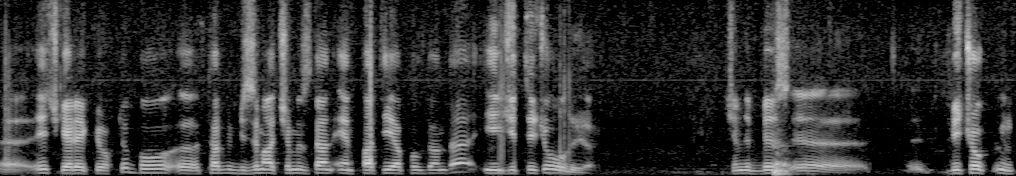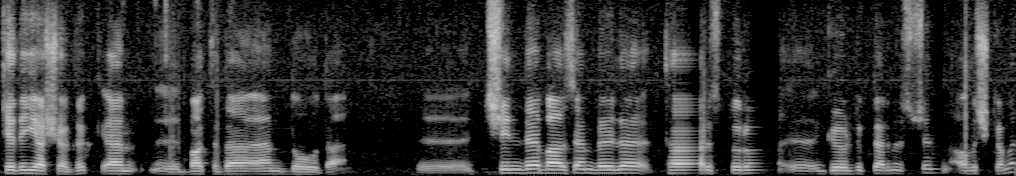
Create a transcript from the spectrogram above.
E, hiç gerek yoktu. Bu e, tabii bizim açımızdan empati yapıldığında incitici oluyor. Şimdi biz e, birçok ülkede yaşadık. Hem e, batıda hem doğuda. E, Çin'de bazen böyle tarz durum e, gördüklerimiz için alışık ama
